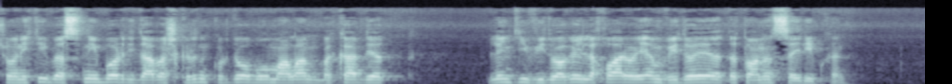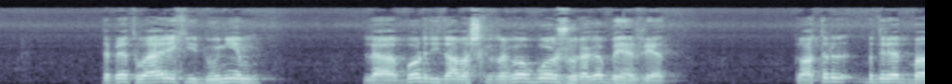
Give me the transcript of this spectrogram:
چۆنیتی بەستنی بردی دابشکردن کردووە بۆ ماڵان بەکار دێت لینکی یددیوگەی لە خوارەوەی ئەم یددیوە دەتوانن سەیری بکەن دەبێت وایرێکی دوونیم لە بردی دابشکردنەکەەوە بۆ ژوورەکە بهێنرێت دواتر بدرێت بە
